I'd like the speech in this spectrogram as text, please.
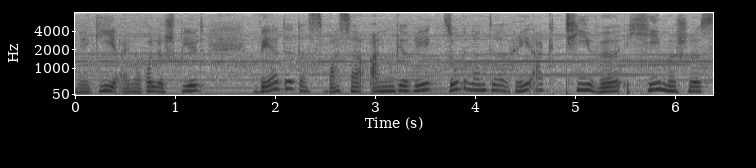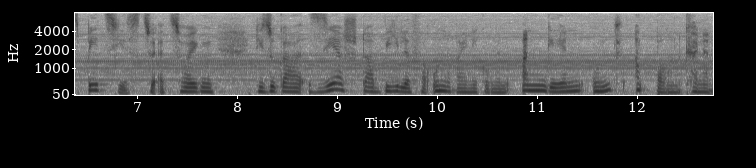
Energie eine Rolle spielt, werde das Wasser angeregt, sogenannte reaktive chemische Spezies zu erzeugen, die sogar sehr stabile Verunreinigungen angehen und abbauen können.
